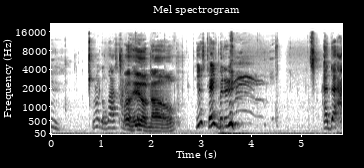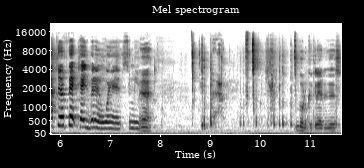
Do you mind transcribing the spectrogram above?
mm. I'm gonna go last time. Oh hell no. This tastes better than. And the after effect tastes better than Warheads to me. Yeah. I'm gonna cook it after this.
